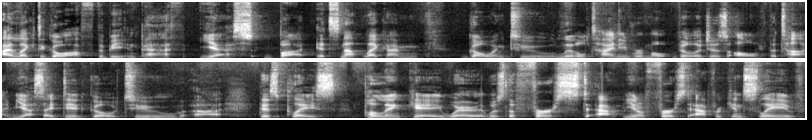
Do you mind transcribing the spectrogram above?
I like to go off the beaten path, yes, but it's not like I'm going to little tiny remote villages all of the time. Yes, I did go to uh, this place, Palenque, where it was the first, you know, first African slave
